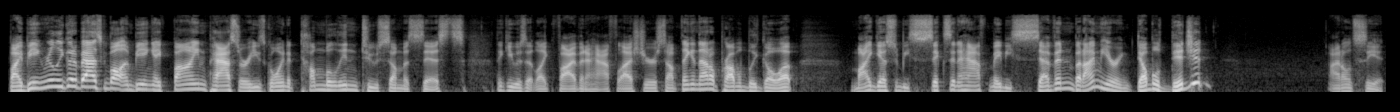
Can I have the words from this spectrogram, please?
By being really good at basketball and being a fine passer, he's going to tumble into some assists. I think he was at like five and a half last year or something, and that'll probably go up. My guess would be six and a half, maybe seven, but I'm hearing double digit. I don't see it.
